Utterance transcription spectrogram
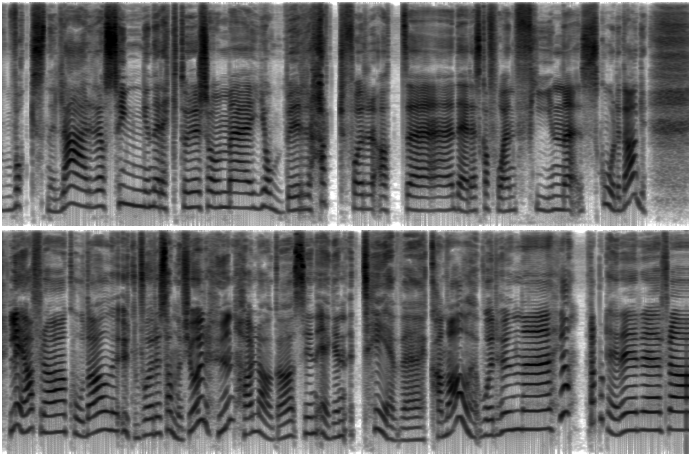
voksne lærere og syngende rektorer som eh, jobber hardt for at eh, dere skal få en fin skoledag. Lea fra Kodal utenfor Sandefjord, hun har laga sin egen TV-kanal, hvor hun eh, ja, rapporterer fra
